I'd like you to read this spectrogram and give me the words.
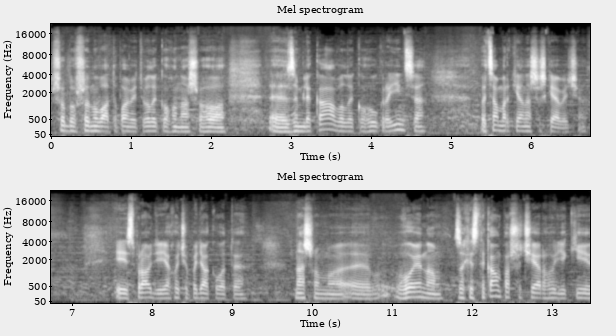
щоб вшанувати пам'ять великого нашого е, земляка, великого українця, отця Маркіяна Шашкевича. І справді я хочу подякувати нашим е, воїнам, захисникам в першу чергу, які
